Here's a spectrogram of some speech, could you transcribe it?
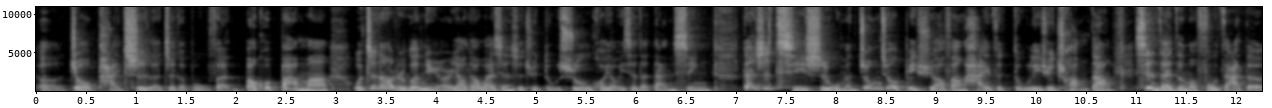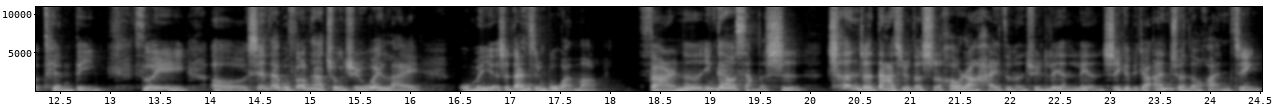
呃，就排斥了这个部分。包括爸妈，我知道如果女儿要到外县市去读书，会有一些的担心，但是其实我们终究必须要放孩子独立去闯荡现在这么复杂的天地，所以呃，现在不放他出去，未来我们也是担心不完嘛。反而呢，应该要想的是。趁着大学的时候，让孩子们去练练，是一个比较安全的环境。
